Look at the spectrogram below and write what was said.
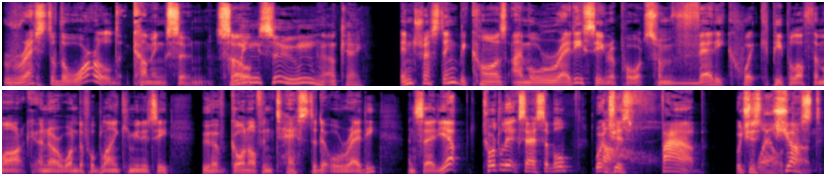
rest of the world coming soon. So Coming soon. Okay. Interesting because I'm already seeing reports from very quick people off the mark in our wonderful blind community who have gone off and tested it already and said, yep, totally accessible, which is fab, which is Oh. Well just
